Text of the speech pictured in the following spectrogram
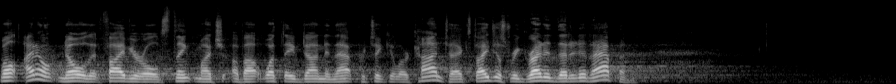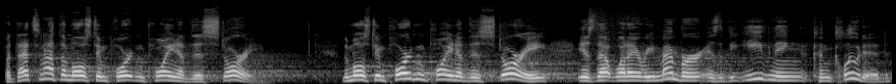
Well, I don't know that five year olds think much about what they've done in that particular context. I just regretted that it had happened. But that's not the most important point of this story. The most important point of this story is that what I remember is that the evening concluded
